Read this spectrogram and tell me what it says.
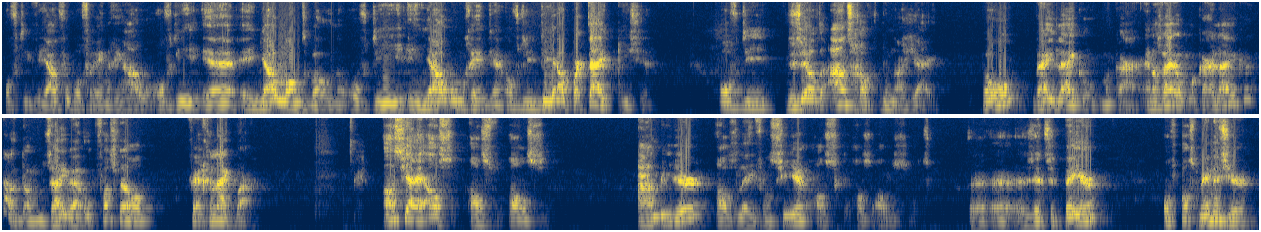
Of die van jouw voetbalvereniging houden, of die eh, in jouw land wonen, of die in jouw omgeving zijn, of die de jouw partij kiezen. Of die dezelfde aanschaf doen als jij. Waarom? Wij lijken op elkaar. En als wij op elkaar lijken, nou, dan zijn wij ook vast wel vergelijkbaar. Als jij als, als, als aanbieder, als leverancier, als, als, als eh, eh, ZZP'er of als manager,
